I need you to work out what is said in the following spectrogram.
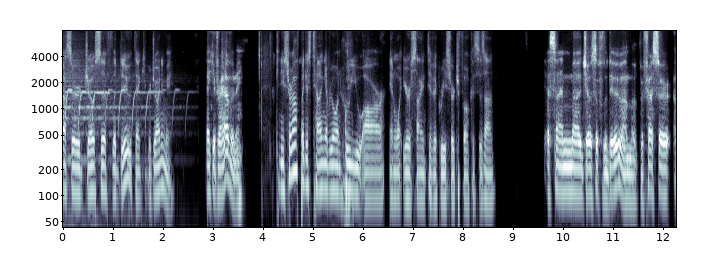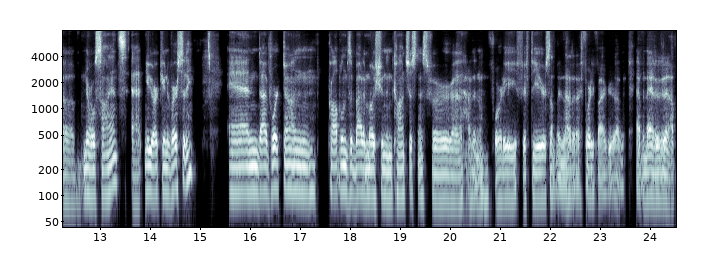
Professor Joseph LeDoux. Thank you for joining me. Thank you for having me. Can you start off by just telling everyone who you are and what your scientific research focuses on? Yes, I'm uh, Joseph LeDoux. I'm a professor of neuroscience at New York University. And I've worked on problems about emotion and consciousness for, uh, I don't know, 40, 50 years, something like that, 45 years. I haven't added it up.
